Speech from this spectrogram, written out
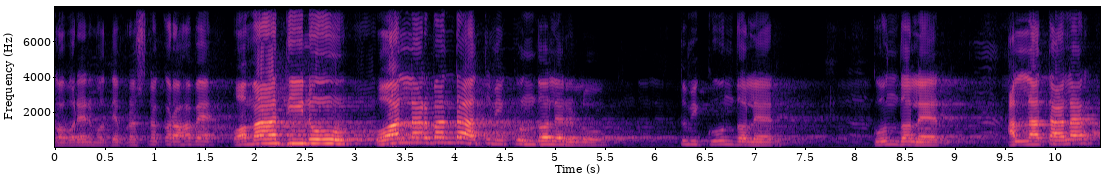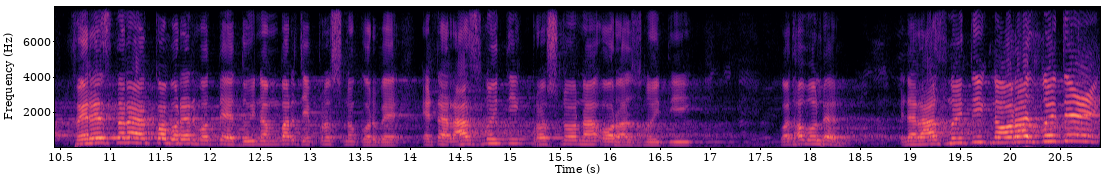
কবরের মধ্যে প্রশ্ন করা হবে অমা দিনু? ও আল্লাহর বান্দা, তুমি কোন দলের লোক? তুমি কোন দলের? কোন দলের? আল্লাহ তাআলার ফেরেশতারা কবরের মধ্যে দুই নাম্বার যে প্রশ্ন করবে, এটা রাজনৈতিক প্রশ্ন না অরাজনৈতিক? কথা বলেন। এটা রাজনৈতিক না অরাজনৈতিক?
